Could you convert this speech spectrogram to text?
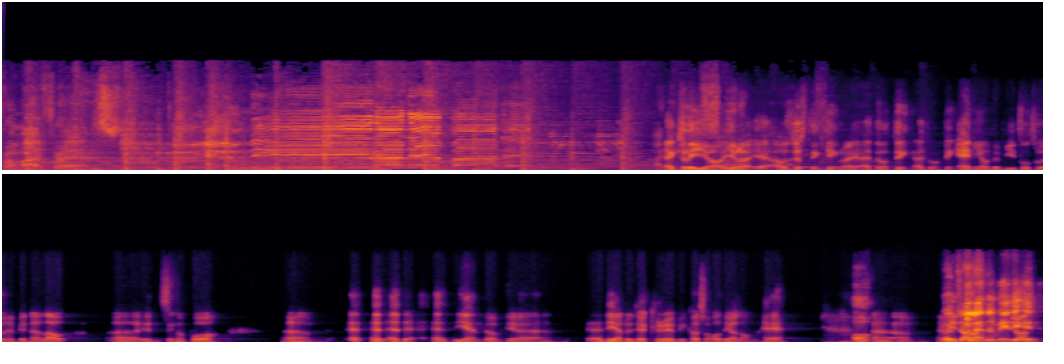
from my friends. Actually, you know, you know, I was just thinking, right? I don't think I don't think any of the Beatles would have been allowed in Singapore um, at, at, at, the, at the end of their at the end of their career because of all their long hair. Oh, Um, but mean, John, Lennon made John- it in.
